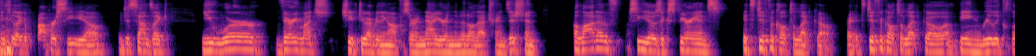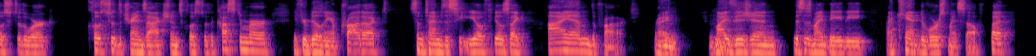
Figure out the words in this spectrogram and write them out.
into like a proper CEO, which just sounds like you were very much chief do everything officer and now you're in the middle of that transition. A lot of ceos experience it's difficult to let go right? It's difficult to let go of being really close to the work close to the transactions close to the customer. If you're building a product sometimes the ceo feels like i am the product right? Mm-hmm. my vision this is my baby i can't divorce myself. But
